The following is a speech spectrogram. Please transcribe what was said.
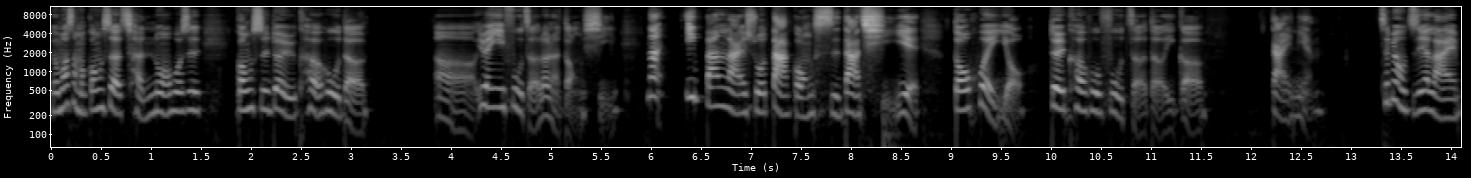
有没有什么公司的承诺，或是公司对于客户的。呃，愿意负责任的东西。那一般来说，大公司、大企业都会有对客户负责的一个概念。这边我直接来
